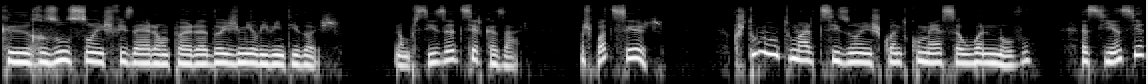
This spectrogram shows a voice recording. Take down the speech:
Que resoluções fizeram para 2022? Não precisa de ser casar, mas pode ser. Costumam tomar decisões quando começa o ano novo? A ciência,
